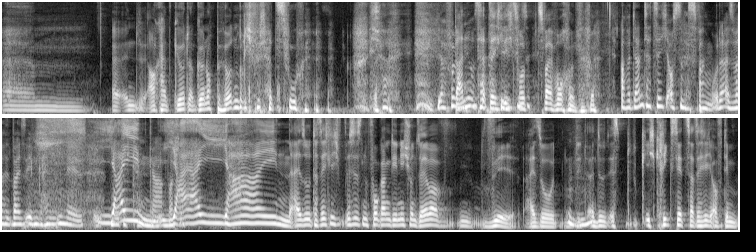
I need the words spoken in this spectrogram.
Ähm, äh, auch gehört, gehören noch Behördenbriefe dazu. Ja, ja von Dann tatsächlich vor zwei Wochen. Aber dann tatsächlich aus dem Zwang, oder? Also weil, weil es eben keine E-Mail Jein, gab. ja, jein. Also tatsächlich ist es ein Vorgang, den ich schon selber will. Also, Mhm. also es, ich krieg's jetzt tatsächlich auf dem,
